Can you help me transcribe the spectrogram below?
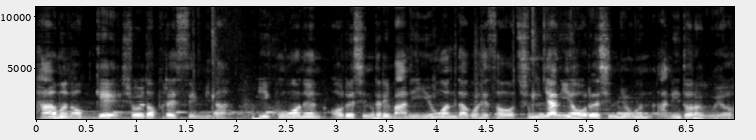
다음은 어깨 숄더 프레스입니다. 이 공원은 어르신들이 많이 이용한다고 해서 중량이 어르신용은 아니더라고요.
